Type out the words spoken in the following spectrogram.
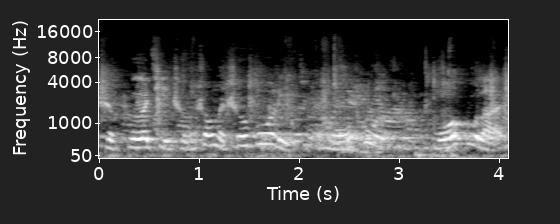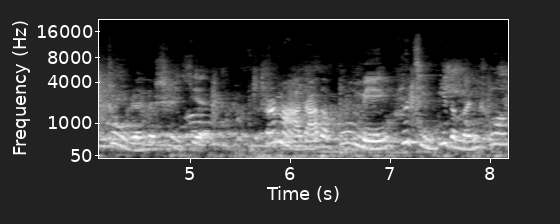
是呵气成双的车玻璃模糊模糊了众人的视线，而马达的轰鸣和紧闭的门窗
